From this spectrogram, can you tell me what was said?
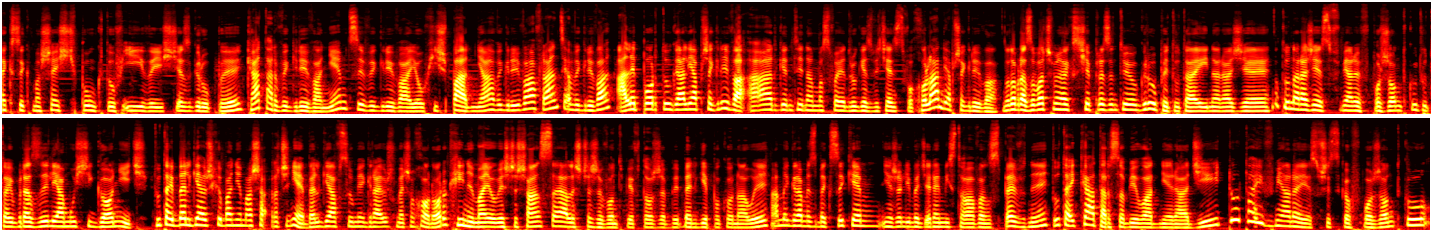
Meksyk ma 6 punktów i wyjście z grupy. Katar wygrywa, Niemcy wygrywają, Hiszpania wygrywa, Francja wygrywa, ale Portugalia przegrywa, a Argentyna ma swoje drugie zwycięstwo. Holandia przegrywa. No dobra, zobaczmy jak się prezentują grupy. Tutaj na razie, no tu na razie jest w miarę w porządku. Tutaj Brazylia musi gonić. Tutaj Belgia już chyba nie ma szans, znaczy nie, Belgia w sumie gra już w mecz o honor. Chiny mają jeszcze szansę, ale szczerze wątpię w to, żeby Belgię pokonały. A my gramy z Meksykiem. Jeżeli będzie remis, to awans pewny. Tutaj Katar sobie ładnie radzi. Tutaj w miarę jest wszystko w porządku.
